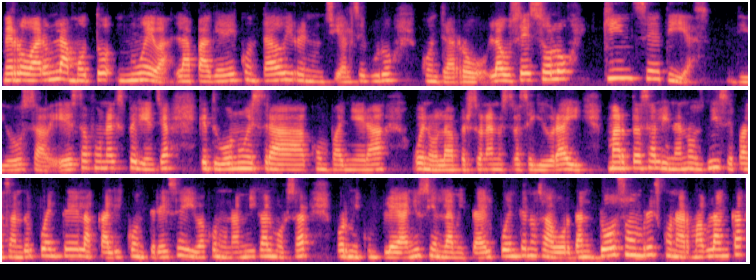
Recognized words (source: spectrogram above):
Me robaron la moto nueva, la pagué de contado y renuncié al seguro contra robo. La usé solo 15 días. Dios sabe, esta fue una experiencia que tuvo nuestra compañera, bueno, la persona, nuestra seguidora ahí. Marta Salina nos dice, pasando el puente de la Cali con 13, iba con una amiga a almorzar por mi cumpleaños y en la mitad del puente nos abordan dos hombres con arma blanca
